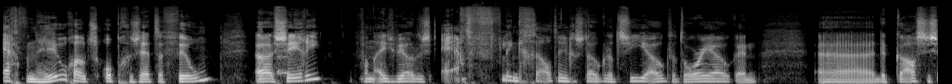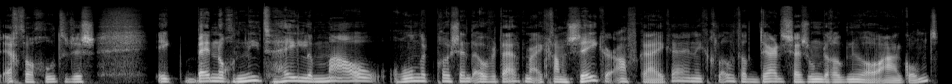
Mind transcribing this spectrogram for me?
echt een heel groots opgezette film, eh, serie van HBO. Dus echt flink geld ingestoken. Dat zie je ook, dat hoor je ook. En de cast is echt wel goed. Dus ik ben nog niet helemaal 100% overtuigd. Maar ik ga hem zeker afkijken. En ik geloof dat het derde seizoen er ook nu al aankomt.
